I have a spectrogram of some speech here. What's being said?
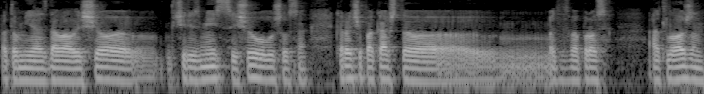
потом я сдавал еще, через месяц еще улучшился. Короче, пока что этот вопрос отложен,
